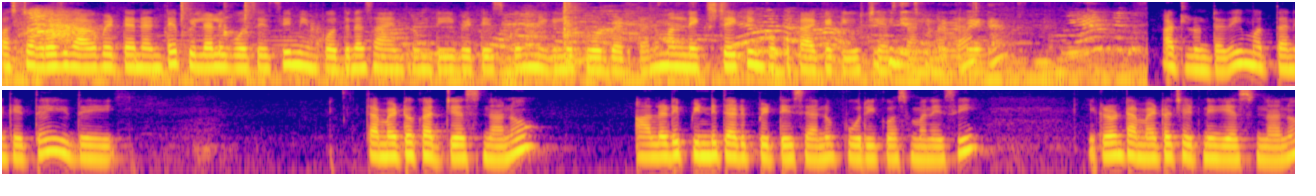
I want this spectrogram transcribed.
ఫస్ట్ ఒక రోజు కాగబెట్టానంటే పిల్లలకి పోసేసి మేము పొద్దున సాయంత్రం టీ పెట్టేసుకొని మిగిలిన తోడు పెడతాను. మళ్ళీ నెక్స్ట్ డేకి ఇంకొక ప్యాకెట్ యూజ్ చేస్తాను అనమాట అట్లుంటుంది. మొత్తానికైతే ఇది టమాటో కట్ చేస్తున్నాను. ఆల్రెడీ పిండి తడిపి పెట్టేశాను పూరీ కోసం అనేసి. ఇక్కడ టమాటో చట్నీ చేస్తున్నాను.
